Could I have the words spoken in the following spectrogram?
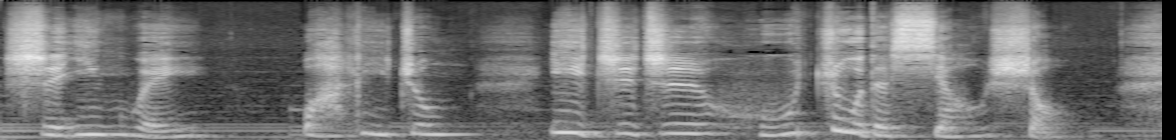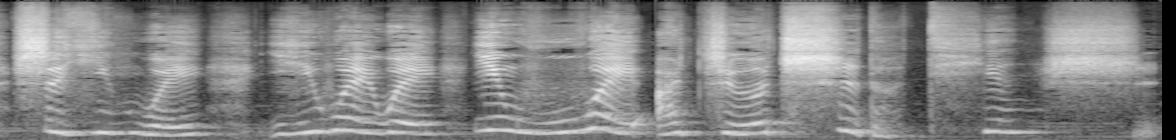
是因为瓦砾中一只只无助的小手。是因为一位位因无畏而折翅的天使，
